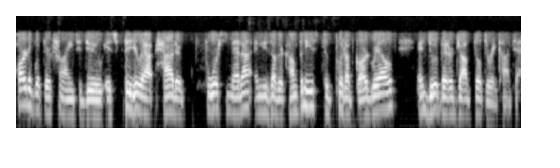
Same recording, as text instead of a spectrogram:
part of what they're trying to do is figure out how to force Meta and these other companies to put up guardrails and do a better job filtering content.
